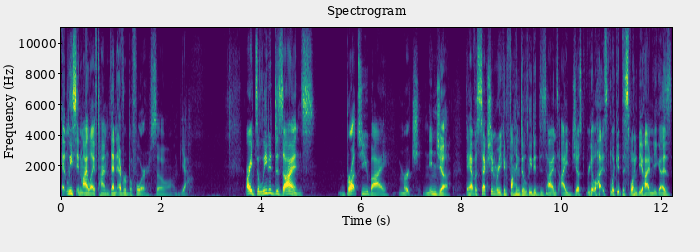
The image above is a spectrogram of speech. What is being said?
at least in my lifetime, than ever before. So, um, yeah. All right, deleted designs brought to you by Merch Ninja. They have a section where you can find deleted designs. I just realized, look at this one behind me, guys.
